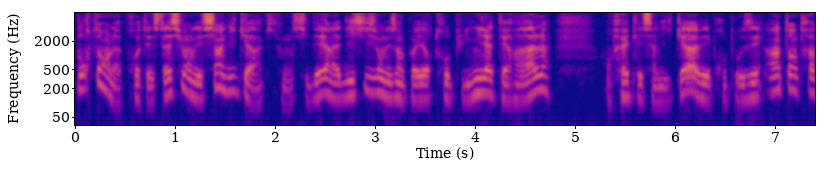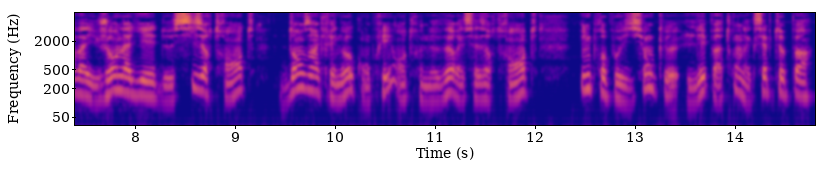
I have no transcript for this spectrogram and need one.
pourtant la protestation des syndicats qui considèrent la décision des employeurs trop unilatérale. En fait, les syndicats avaient proposé un temps de travail journalier de 6h30 dans un créneau compris entre 9h et 16h30, une proposition que les patrons n'acceptent pas.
